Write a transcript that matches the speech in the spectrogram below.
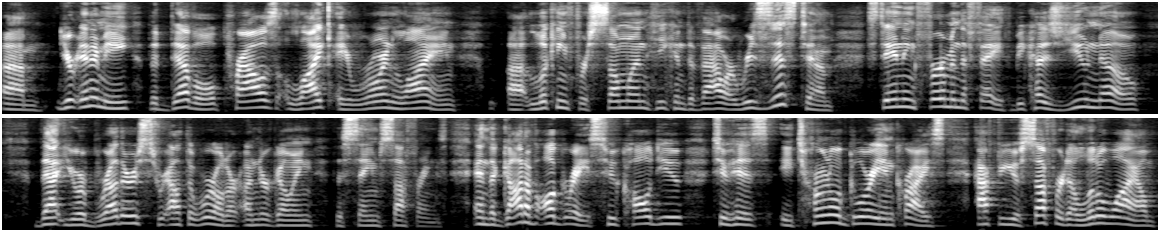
um, your enemy, the devil, prowls like a roaring lion uh, looking for someone he can devour. Resist him, standing firm in the faith, because you know that your brothers throughout the world are undergoing the same sufferings. And the God of all grace, who called you to his eternal glory in Christ, after you have suffered a little while,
